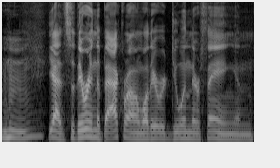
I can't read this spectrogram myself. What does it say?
Mhm. Yeah, so they were in the background while they were doing their thing, and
